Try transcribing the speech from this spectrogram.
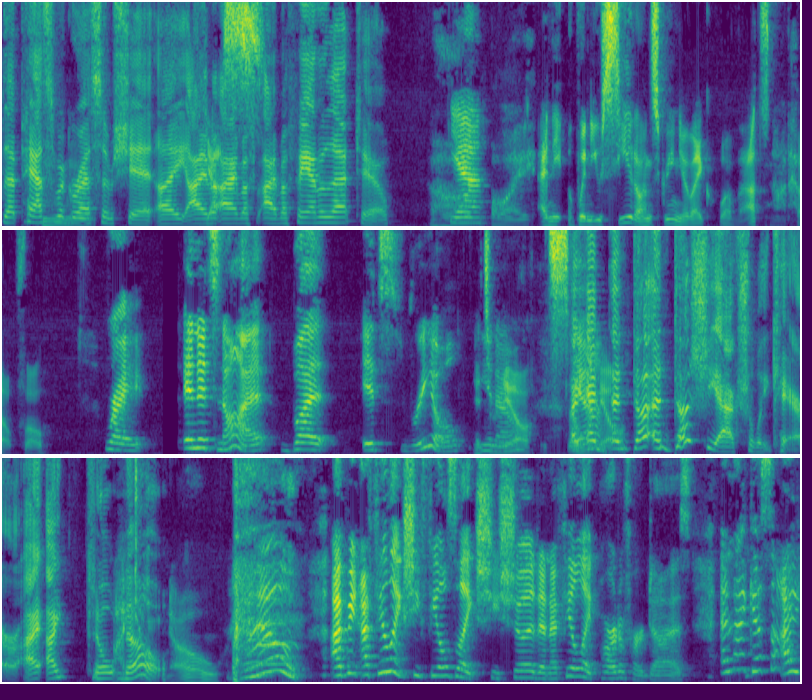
that passive aggressive shit. I I'm Yes. I'm a I'm a fan of that too. oh Yeah. boy. And it, when you see it on screen, you're like, "Well, that's not helpful." right. And it's not, but it's real. It's you know? real. It's so And, and, real. and, do, and does she actually care? I I don't I know. don't know. I don't know. I mean, I feel like she feels like she should, and I feel like part of her does. And I guess I,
